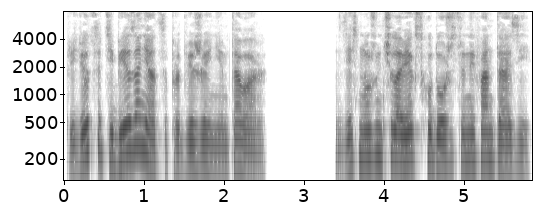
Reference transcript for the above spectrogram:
Придется тебе заняться продвижением товара. Здесь нужен человек с художественной фантазией.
